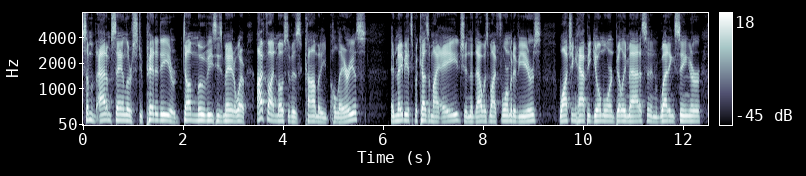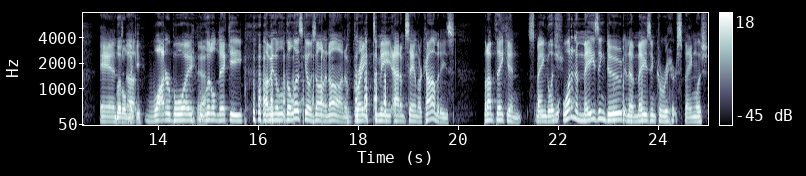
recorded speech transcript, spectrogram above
some of Adam Sandler's stupidity or dumb movies he's made or whatever, I find most of his comedy hilarious. And maybe it's because of my age and that that was my formative years watching Happy Gilmore and Billy Madison and Wedding Singer and Little uh, Nicky. Waterboy, Yeah. Little Nicky. I mean, the, the list goes on and on of great, to me, Adam Sandler comedies. But I'm thinking, Spanglish. what an amazing dude and an amazing career, Spanglish.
